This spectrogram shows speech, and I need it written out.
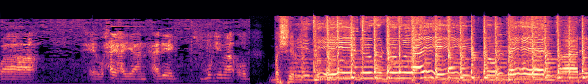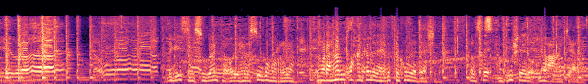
waa waxay hayaan adeeg muhima oo bashiir dhegaysiga sugaanta oo ay heesu ugu horeeyaan cumar ahaan waxaan ka mid ahay dadka ku wada daashada balse aan kuu sheego nooca aan jeclahay.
